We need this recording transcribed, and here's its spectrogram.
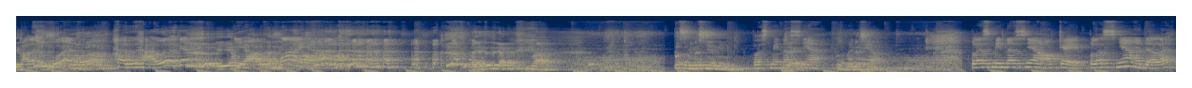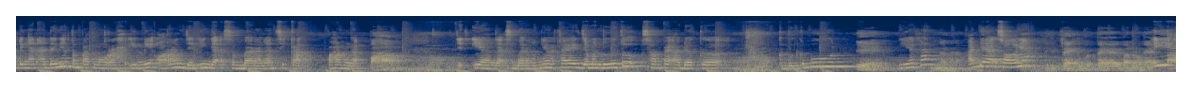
kalau buat halu-halu kan Iya, ya panas. lumayan nah itu dia. Nah plus minusnya nih. plus minusnya Jack, plus minusnya. ya plus minusnya oke plusnya adalah dengan adanya tempat murah ini orang jadi nggak sembarangan sikat paham nggak Paham. ya nggak sembarangannya kayak zaman dulu tuh sampai ada ke kebun-kebun Iya. iya kan Benar. ada soalnya Di teh kebun teh Bandung ya. Iya,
